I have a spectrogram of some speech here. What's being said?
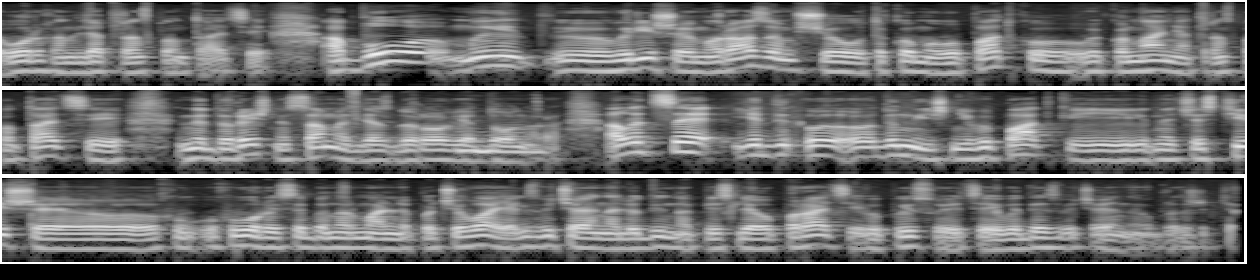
орган для трансплантації. Або ми е, вирішуємо разом, що у такому випадку виконання трансплантації недоречне саме для здоров'я донора. Але це одиничні випадки, і найчастіше хворий себе нормально почуває, як звичайна людина після операції виписується і веде звичайний образ життя.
